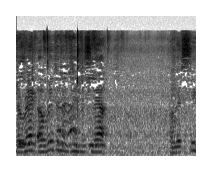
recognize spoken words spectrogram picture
the original ginger snap. Well, let's see.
